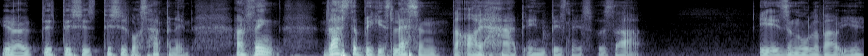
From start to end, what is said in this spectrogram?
you know, this, this is this is what's happening. And I think that's the biggest lesson that I had in business was that it isn't all about you.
